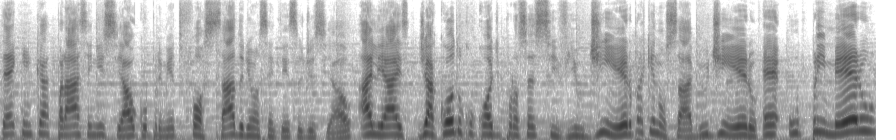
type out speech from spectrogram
técnica para se iniciar o cumprimento forçado de uma sentença judicial. Aliás, de acordo com o Código de Processo Civil, dinheiro, para quem não sabe, o dinheiro é o primeiro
